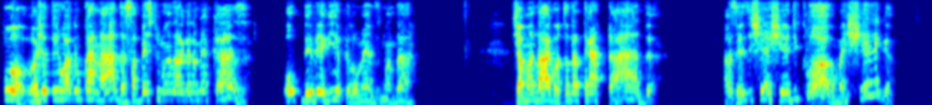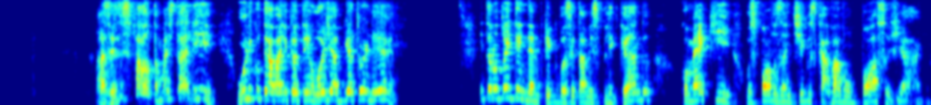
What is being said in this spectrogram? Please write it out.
Pô, hoje eu tenho água encanada, a Sabesp manda água na minha casa. Ou deveria, pelo menos, mandar. Já manda água toda tratada. Às vezes é cheia de cloro, mas chega. Às vezes falta, mas está ali. O único trabalho que eu tenho hoje é abrir a torneira. Então, não estou entendendo porque que você está me explicando como é que os povos antigos cavavam poços de água.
